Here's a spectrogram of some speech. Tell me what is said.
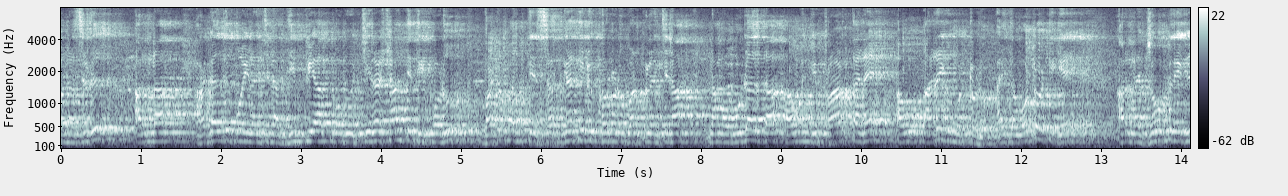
ಮನಸ್ಸಡು ಅರ್ನ ಅಗಲ್ದು ಪೋಯಿನಂಚಿನ ದಿವ್ಯಾತ್ಮಗೂ ಚಿರಶಾಂತಿ ತಿಕ್ಕೋಡು ಭಗವಂತಿ ಸದ್ಗತಿನ ಕೊರಡು ಬಂಪುನಂಚಿನ ನಮ್ಮ ಉಡಲ್ದ ಆ ಒಂಜಿ ಪ್ರಾರ್ಥನೆ ಅವು ಅರೆಗೆ ಮುಟ್ಟೋಡು ಆಯ್ತಾ ಒಟ್ಟೊಟ್ಟಿಗೆ ಅರ್ನ ಜೋಕ್ಲೆಗ್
